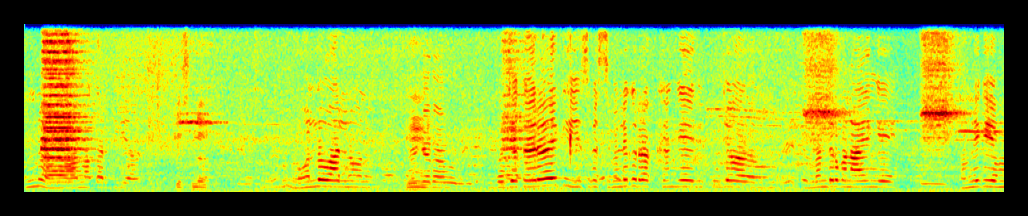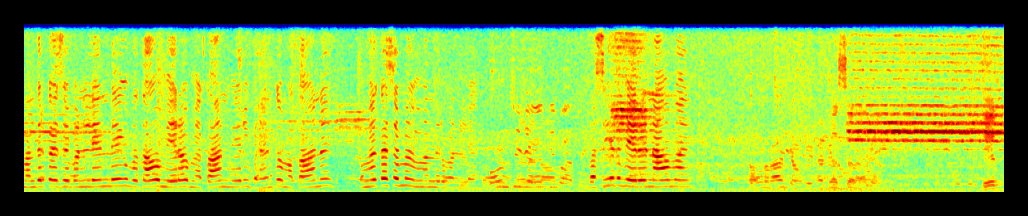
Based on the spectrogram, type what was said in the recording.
उनने हंगामा कर दिया। किसने? मोहल्ले वालों ने। वो जो कह रहे हैं कि इसमें शिवलिंग रखेंगे पूजा मंदिर बनाएँगे। हमने कि ये मंदिर कैसे बन लेने देंगे बताओ मेरा मकान मेरी बहन का मकान है तो मैं कैसे मैं मंदिर बन लेंगे? कौन सी जगह की बात है? बस ये तो मेरे नाम है। फिर?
